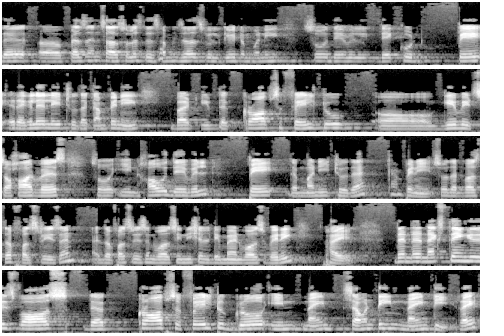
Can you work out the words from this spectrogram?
the uh, peasants as well as the zamindars will get money, so they will they could pay regularly to the company. But if the crops fail to uh, give its harvest, so in how they will pay the money to the company. So that was the first reason. And the first reason was initial demand was very high. Then the next thing is was the crops failed to grow in 1790, right?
